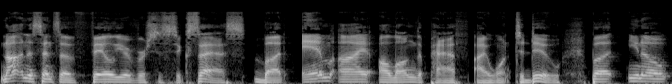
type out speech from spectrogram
not in a sense of failure versus success, but am I along the path I want to do? But, you know,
